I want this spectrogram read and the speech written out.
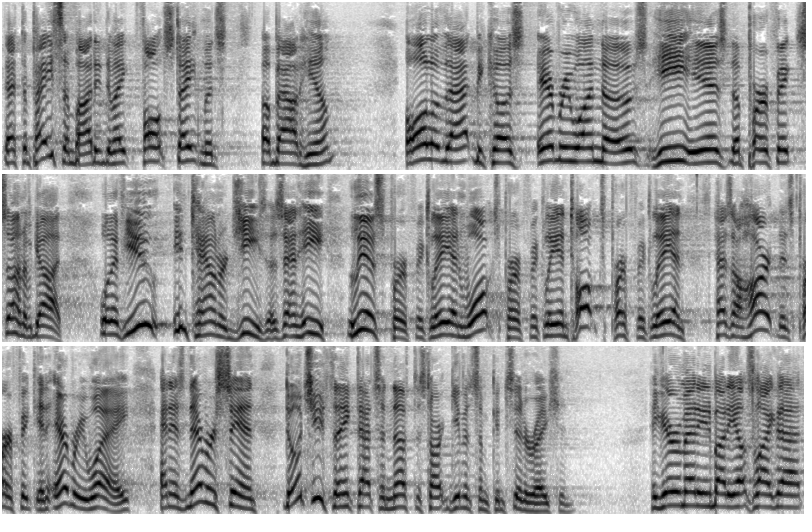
They have to pay somebody to make false statements about him. All of that because everyone knows he is the perfect Son of God. Well, if you encounter Jesus and he lives perfectly and walks perfectly and talks perfectly and has a heart that's perfect in every way and has never sinned, don't you think that's enough to start giving some consideration? Have you ever met anybody else like that?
